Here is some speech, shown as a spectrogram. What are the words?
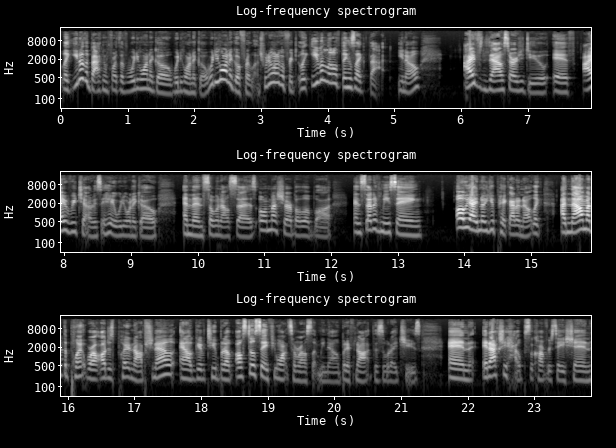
like you know the back and forth of where do you want to go? Where do you want to go? Where do you want to go for lunch? Where do you want to go for like even little things like that, you know? I've now started to do if I reach out and say, "Hey, where do you want to go?" and then someone else says, "Oh, I'm not sure," blah blah blah. Instead of me saying, "Oh yeah, I know you pick," I don't know. Like, and now I'm at the point where I'll just put an option out and I'll give to you, but I'll, I'll still say if you want somewhere else, let me know. But if not, this is what I choose, and it actually helps the conversation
